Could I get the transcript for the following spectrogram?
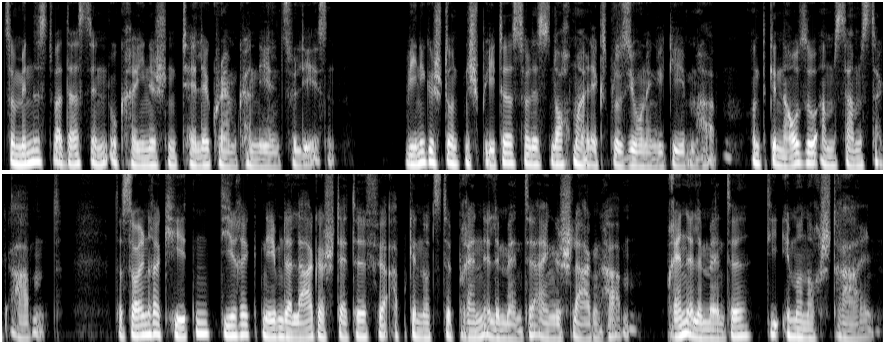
Zumindest war das in ukrainischen Telegram-Kanälen zu lesen. Wenige Stunden später soll es nochmal Explosionen gegeben haben. Und genauso am Samstagabend. Da sollen Raketen direkt neben der Lagerstätte für abgenutzte Brennelemente eingeschlagen haben. Brennelemente, die immer noch strahlen.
